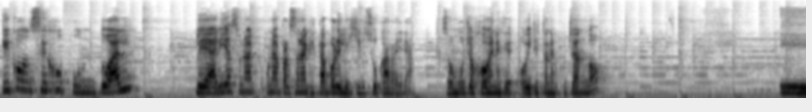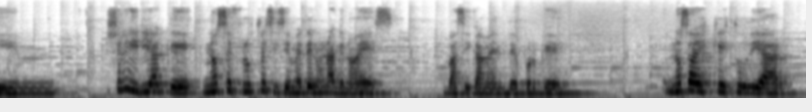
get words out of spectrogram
¿qué consejo puntual le darías a una, persona que está por elegir su carrera? Son muchos jóvenes que hoy te están escuchando. yo le diría que no se frustre si se mete en una que no es, básicamente, porque no sabes qué estudiar,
